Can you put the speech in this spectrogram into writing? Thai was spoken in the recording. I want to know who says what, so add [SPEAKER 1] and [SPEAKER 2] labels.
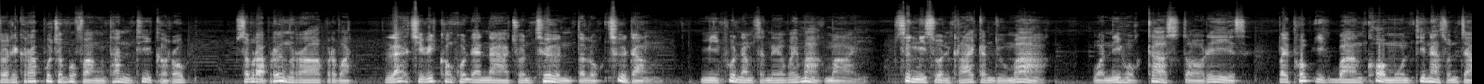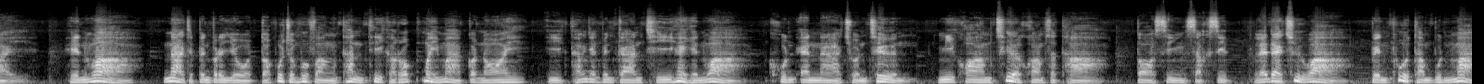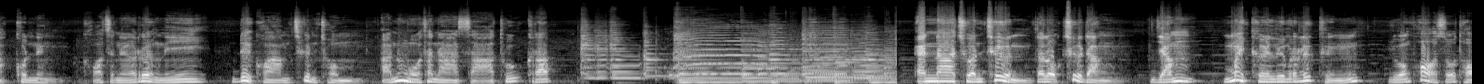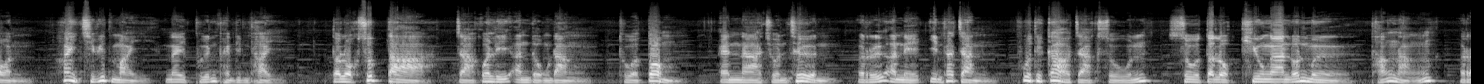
[SPEAKER 1] สวัสดีครับผู้ชมผู้ฟังท่านที่เคารพสำหรับเรื่องราวประวัติ และชีวิตของคุณแอนนาชวนชื่นตลกชื่อดัง มีผู้นำเสนอไว้มากมาย ซึ่งมีส่วนคล้ายกันอยู่มาก วันนี้ 69 Stories ไปพบอีกบางข้อมูลที่น่าสนใจ เห็นว่าน่าจะเป็นประโยชน์ต่อผู้ชมผู้ฟังท่านที่เคารพไม่มากก็น้อย อีกทั้งยังเป็นการชี้ให้เห็นว่า คุณแอนนาชวนชื่น มีความเชื่อความศรัทธา ต่อสิ่งศักดิ์สิทธิ์และได้ชื่อว่า เป็นผู้ทำบุญมากคนหนึ่ง ขอเสนอเรื่องนี้ด้วยความชื่นชม อนุโมทนาสาธุครับ แอนนาชวนชื่นตลกชื่อดัง ย้ำไม่เคยลืมระลึกถึงหลวงพ่อโสธรให้ชีวิตใหม่ในพื้นแผ่นดินไทย ตลกซุปตาจากวลีอันโด่งดัง ถั่วต้ม แอนนาชวนชื่น หรืออเนกอินทจันทร์ผู้ที่ก้าวจากศูนย์ สู่ตลกคิวงานล้นมือ ทั้งหนัง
